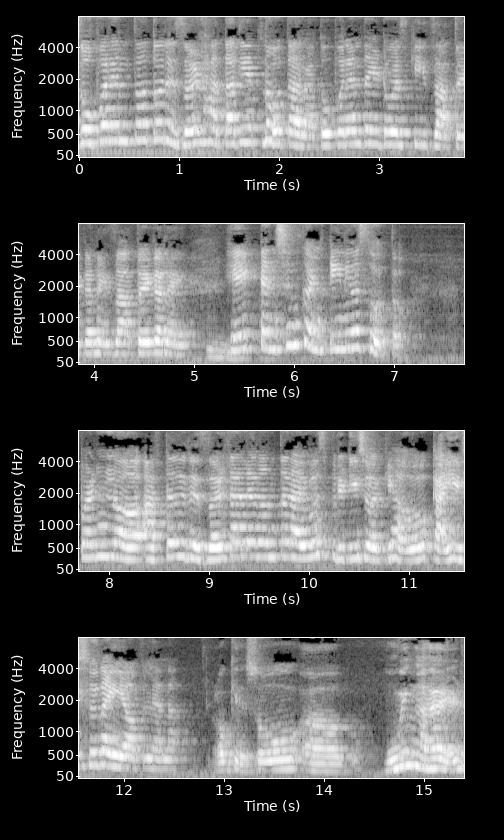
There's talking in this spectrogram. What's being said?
जोपर्यंत तो रिझल्ट हातात येत नव्हता ना तोपर्यंत इट वॉज की जातोय का नाही जातोय का नाही. हे एक टेन्शन कंटिन्युअस होतं. पण आफ्टर रिझल्ट आल्यानंतर आय वॉज प्रिटी शुअर की हवं काही इश्यू नाही आपल्याला. Okay so moving ahead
